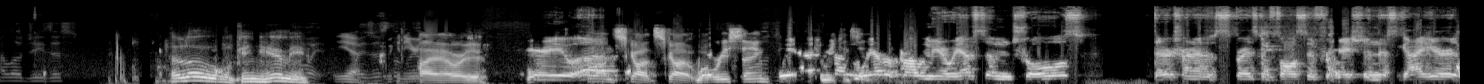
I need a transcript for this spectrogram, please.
Hello, Jesus. Hello, can you hear me? Wait, Yeah, wait, we can hear real- hi, how are you? Hear you. Hold Uh, on, Scott, Scott, what were you saying? we have, Can we we have a problem here. We have some trolls that are trying to spread some false information. This guy here is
